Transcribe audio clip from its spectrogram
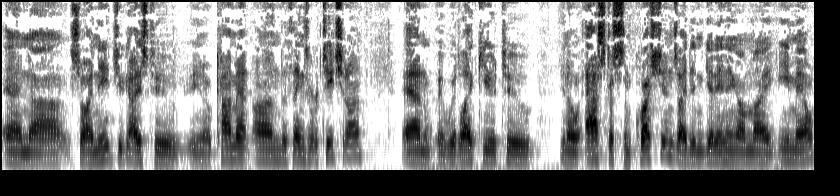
and uh, so I need you guys to you know comment on the things that we're teaching on, and we would like you to you know ask us some questions. I didn't get anything on my email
